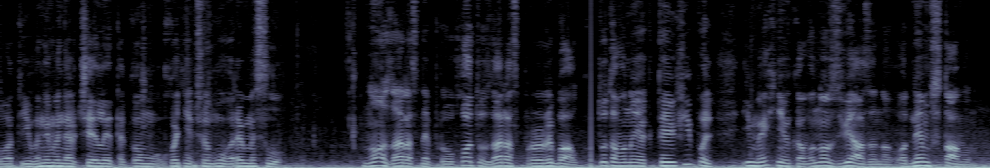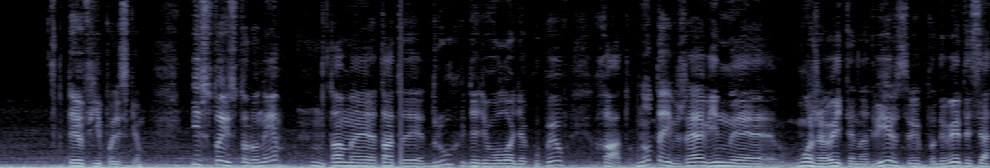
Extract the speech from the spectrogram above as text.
От, і вони мене вчили такому охотничому ремеслу. Ну, зараз не про охоту, зараз про рибалку. Тут воно як Теофіполь і Михнівка, воно зв'язано одним ставом Теофіпольським. І з тої сторони, там е, тати друг, дядя Володя, купив хату. Ну та й вже він е, може вийти на двір, собі подивитися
